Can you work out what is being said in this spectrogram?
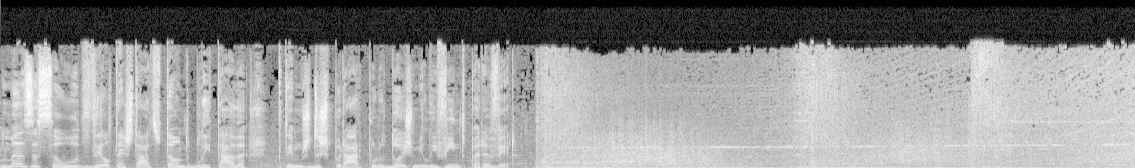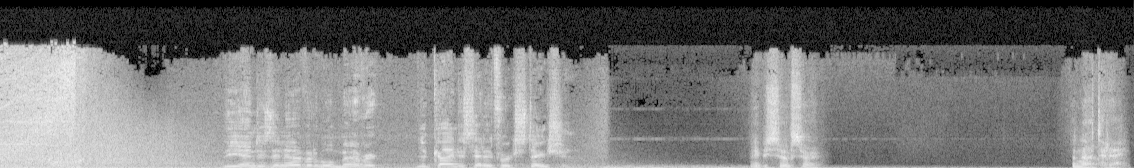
mas a saúde dele tem estado tão debilitada que temos de esperar por 2020 para ver. The end is inevitable, Maverick. Your kind is headed for extinction. Maybe so, sir. But not today.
